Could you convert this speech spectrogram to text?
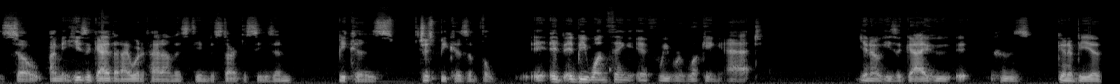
So, I mean, he's a guy that I would have had on this team to start the season because, just because of the, it, it'd be one thing if we were looking at, you know, he's a guy who, who's going to be a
